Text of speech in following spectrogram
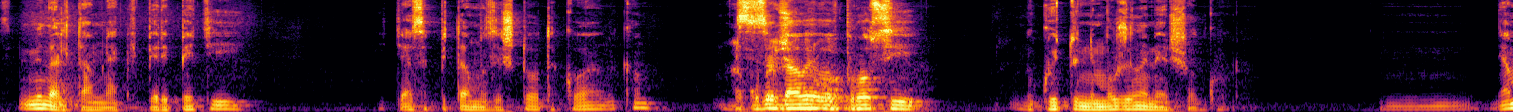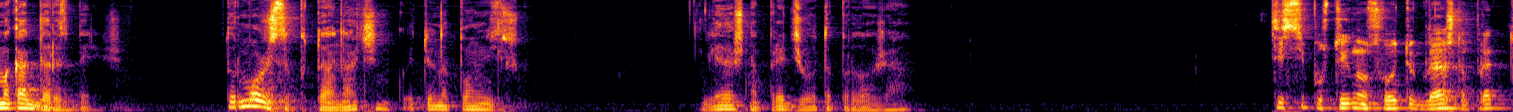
сме минали там някакви перипети и тя се пита, ама защо такова? Викам, Ако си задавай било- въпроси, на които не можеш да намериш отговор. Няма как да разбереш. Тормозиш се по този начин, което е напълно излишно. Гледаш напред, живота продължава. Ти си постигнал своето и гледаш напред,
